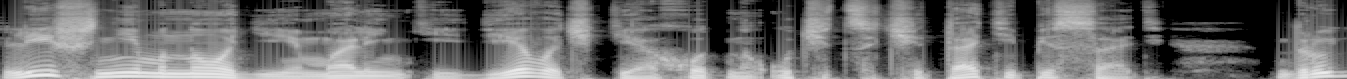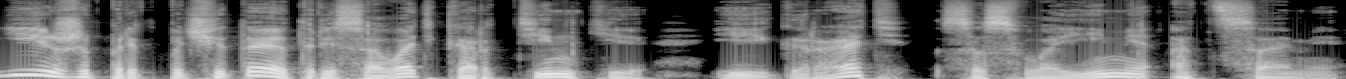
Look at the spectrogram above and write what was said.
лишь немногие маленькие девочки охотно учатся читать и писать, другие же предпочитают рисовать картинки и играть со своими отцами,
